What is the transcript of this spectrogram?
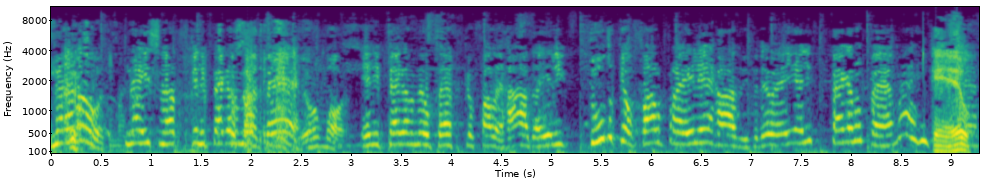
Não, não é isso não, é porque ele pega no meu pé. Eu moro. Ele pega no meu pé porque eu falo errado, aí ele, tudo que eu falo pra ele é errado, entendeu? Aí ele pega no pé, mas... Quem é eu? É.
